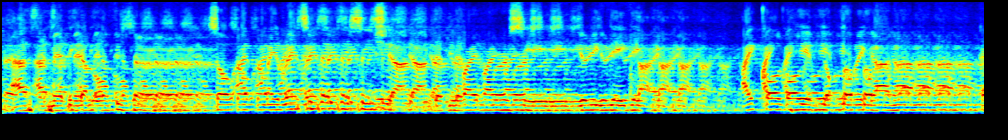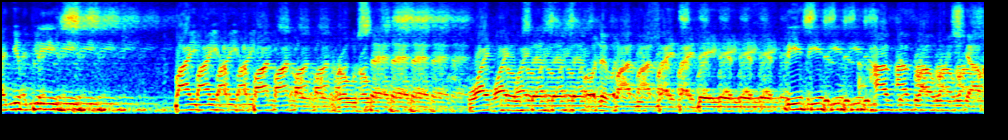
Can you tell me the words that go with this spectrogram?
as a medical officer. So at my resident physician in the Divine Mercy during daytime, I called him, Dr. Regana, can you please buy me a bunch of roses, white roses on a Valentine's Day. Please have the flower shop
